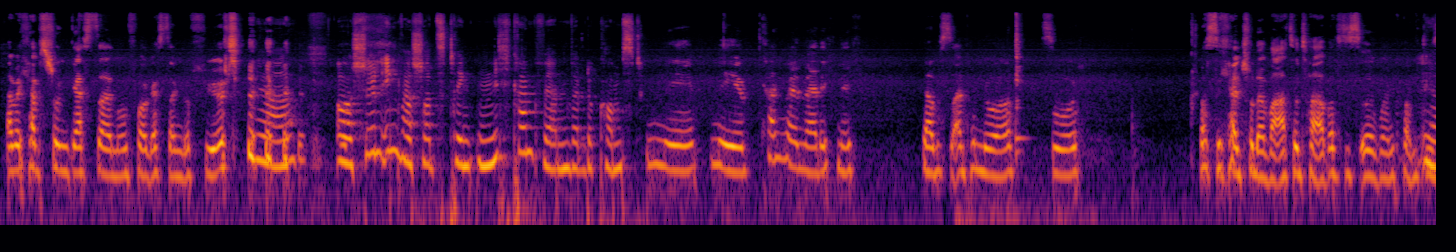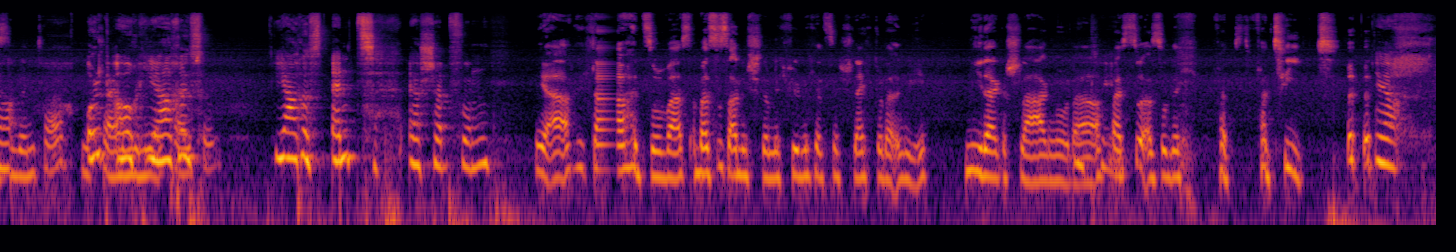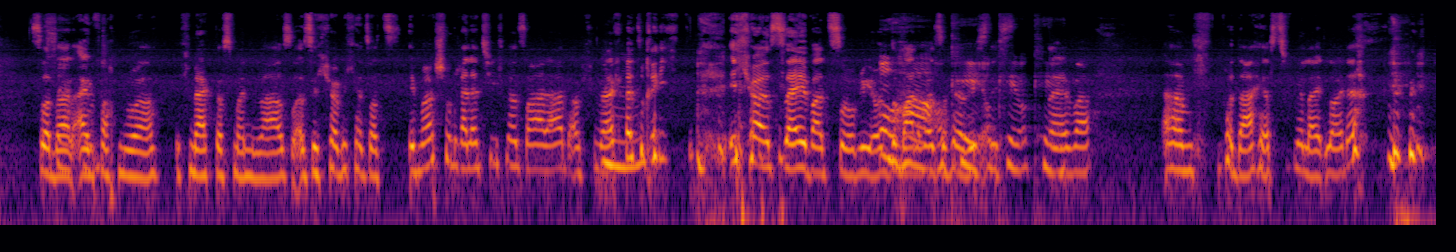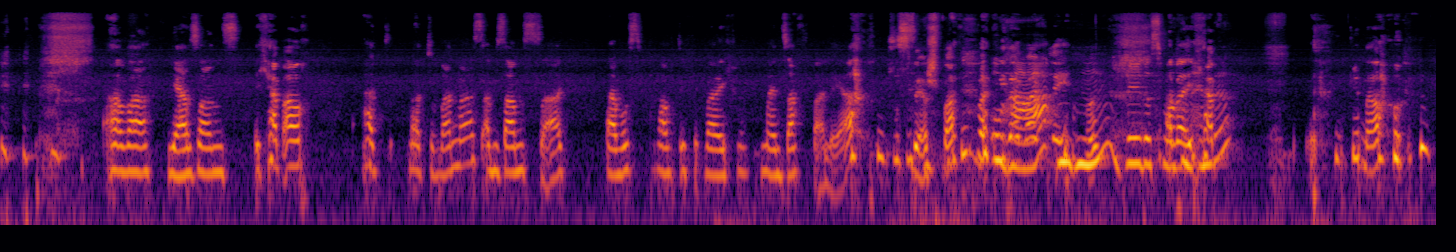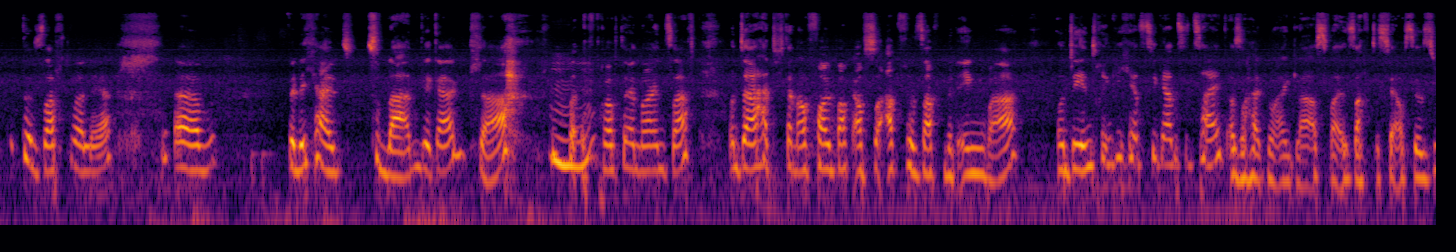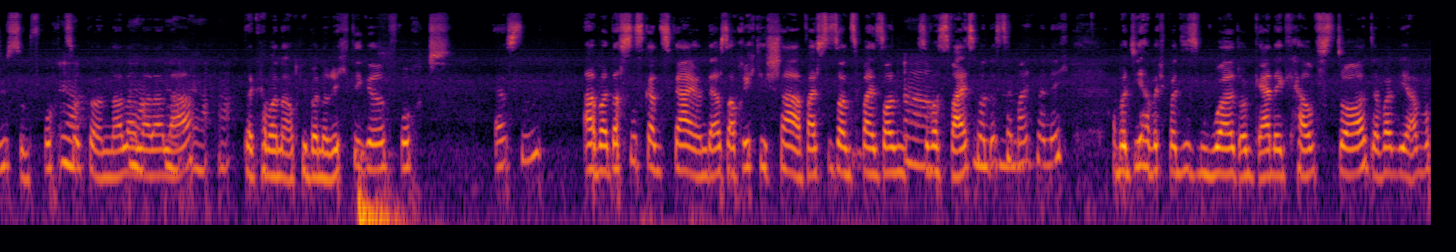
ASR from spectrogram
Aber ich habe es schon gestern und vorgestern gefühlt. Ja. Oh, schön Ingwer-Shots trinken, nicht krank werden, wenn du kommst. nee, nee, krank werden werde ich nicht. Ich glaube, es ist einfach nur so, was ich halt schon erwartet habe, dass es irgendwann kommt diesen Ja. Winter. Die Und auch Mini-Erkältung. Jahresenderschöpfung. Ja, ich glaube halt sowas. Aber es ist auch nicht schlimm. Ich fühle mich jetzt nicht schlecht oder irgendwie niedergeschlagen oder, Okay. weißt du, also nicht fatigued. Ja, sondern einfach nur, ich merke, dass meine Nase, also ich höre mich ja sonst immer schon relativ nasal an, aber ich merke Mhm. halt richtig, ich höre es selber, sorry, und Oha, normalerweise höre okay, ich es okay, okay. selber. Ähm, von daher, es tut mir leid, Leute. aber ja, sonst, ich habe auch, hat, warte, wann war es? Am Samstag. Da muss, brauchte ich, weil ich, mein Saft war leer. Das ist sehr spannend, wieder Oha, mein Leben. wildes Aber ich Wochenende. genau, der Saft war leer, ähm, bin ich halt zum Laden gegangen, klar, Mhm. ich brauchte einen neuen Saft. Und da hatte ich dann auch voll Bock auf so Apfelsaft mit Ingwer. Und den trinke ich jetzt die ganze Zeit. Also halt nur ein Glas, weil Saft ist ja auch sehr süß und Fruchtzucker Ja. und lalalala. Ja, ja. Da kann man auch lieber eine richtige Frucht essen. Aber das ist ganz geil und der ist auch richtig scharf. Weißt du, sonst bei so, Ah. sowas weiß man das ja Mhm. manchmal nicht. Aber die habe ich bei diesem World Organic Health Store, der bei mir am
